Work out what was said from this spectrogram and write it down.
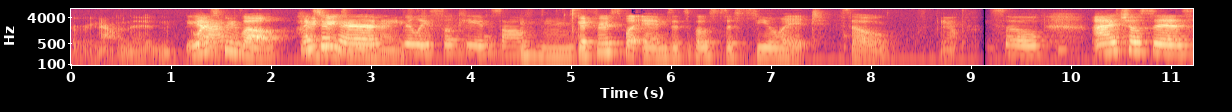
every now and then. It works pretty well. Makes your hair really nice. really silky and soft. Mhm. Good for your split ends. It's supposed to seal it. So yeah. So I chose this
